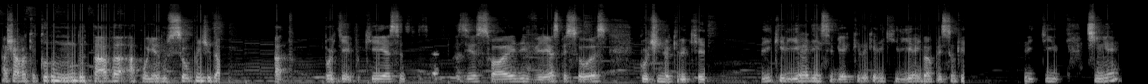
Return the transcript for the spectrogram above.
achava que todo mundo estava apoiando o seu candidato. Por quê? Porque essa sociedade fazia só ele ver as pessoas curtindo aquilo que ele queria, ele recebia aquilo que ele queria, e a impressão que ele que tinha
